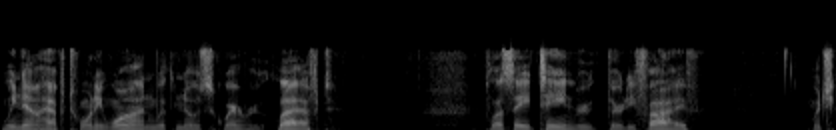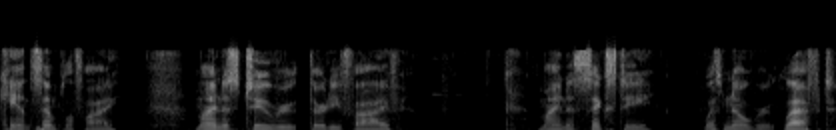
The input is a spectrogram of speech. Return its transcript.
We now have 21 with no square root left, plus 18 root 35, which can't simplify, minus 2 root 35, minus 60 with no root left.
